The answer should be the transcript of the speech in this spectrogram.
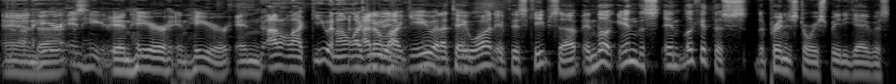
and Here uh, and here. and here and here and I don't like you, and I don't like I you don't either. like you. And I tell you what, if this keeps up, and look in the and look at this the printed story Speedy gave us.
